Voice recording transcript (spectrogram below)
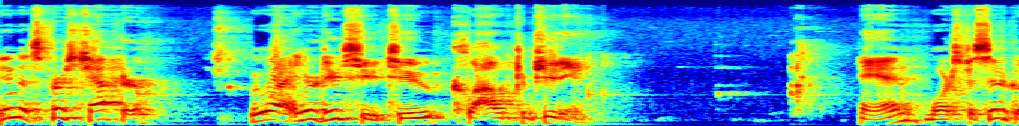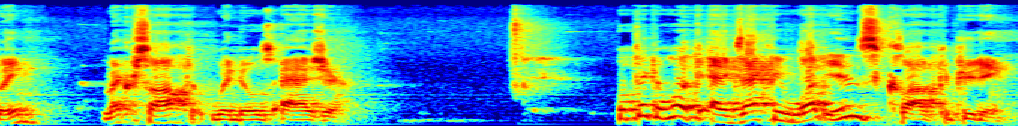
In this first chapter, we want to introduce you to cloud computing, and more specifically, Microsoft Windows Azure. We'll take a look at exactly what is cloud computing.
